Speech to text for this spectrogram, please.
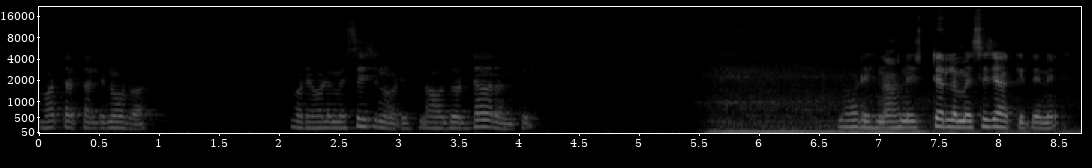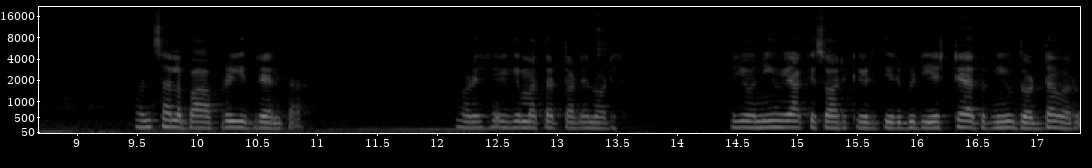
ಮಾತಾಡ್ತಾಳೆ ನೋಡುವ. ನೋಡಿ, ಅವಳ ಮೆಸೇಜ್ ನೋಡಿ. ನಾವು ದೊಡ್ಡವರಂತೆ. ನೋಡಿ, ನಾನು ಇಷ್ಟೆಲ್ಲ ಮೆಸೇಜ್ ಹಾಕಿದ್ದೇನೆ. ಒಂದು ಸಲ ಬಾ ಫ್ರೀ ಇದ್ರೆ ಅಂತ. ನೋಡಿ, ಹೇಗೆ ಮಾತಾಡ್ತಾಳೆ ನೋಡಿ. ಅಯ್ಯೋ, ನೀವು ಯಾಕೆ ಸಾರಿ ಕೇಳ್ತೀರಿ ಬಿಡಿ. ಎಷ್ಟೇ ಆದರೂ ನೀವು ದೊಡ್ಡವರು.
